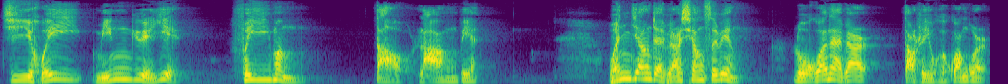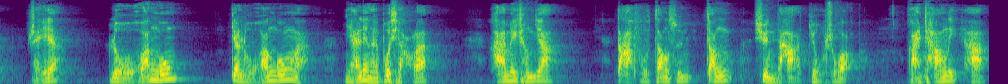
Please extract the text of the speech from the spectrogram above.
几回明月夜，飞梦到郎边。文江这边相思病，鲁国那边倒是有个光棍谁呀？鲁桓公。这鲁桓公啊，年龄也不小了，还没成家。大夫张孙张训达就说：“按常理啊，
